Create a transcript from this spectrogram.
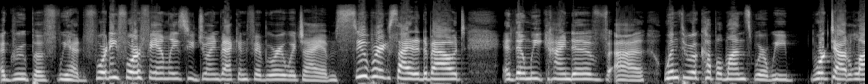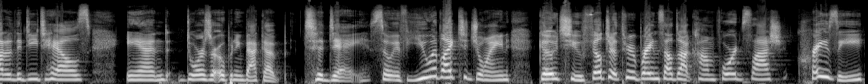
a group of, we had 44 families who joined back in February, which I am super excited about. And then we kind of uh, went through a couple months where we worked out a lot of the details, and doors are opening back up today. So if you would like to join, go to filteritthroughbraincell.com forward slash crazy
